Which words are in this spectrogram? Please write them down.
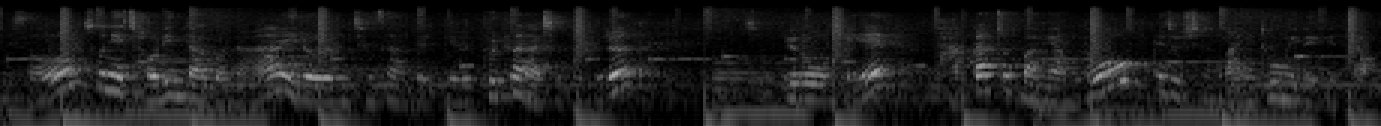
그래서 손이 저린다거나 이런 증상들 때문에 불편하신 분들은 이렇게 바깥쪽 방향으로 해주시는 거 많이 도움이 되겠죠.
